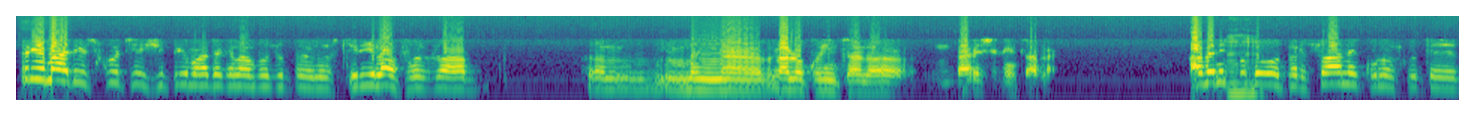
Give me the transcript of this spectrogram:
Prima discuție și prima dată când l-am văzut pe Ionus Chirilă a fost la în, în, la locuința, la, la reședința mea. A venit uh-huh. cu mhm. două persoane cunoscute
